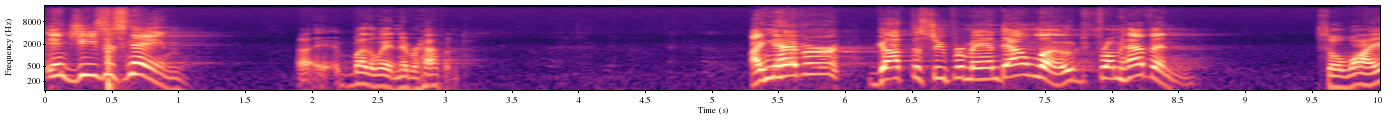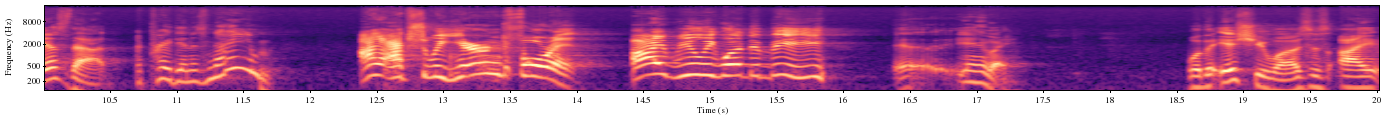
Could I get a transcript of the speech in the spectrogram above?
in Jesus' name. Uh, by the way, it never happened. I never got the Superman download from heaven. So, why is that? I prayed in his name. I actually yearned for it. I really wanted to be. Uh, anyway. Well, the issue was is I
